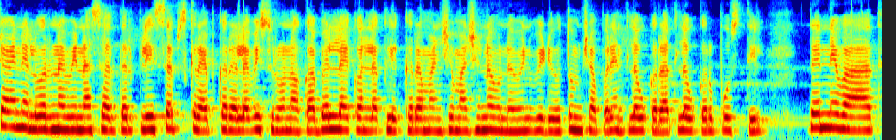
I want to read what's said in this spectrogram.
चॅनलवर नवीन असाल तर प्लीज सबस्क्राईब करायला विसरू नका. बेल आयकॉनला क्लिक करा म्हणजे माझे नवनवीन व्हिडिओ तुमच्यापर्यंत लवकरात लवकर पोचतील. धन्यवाद.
